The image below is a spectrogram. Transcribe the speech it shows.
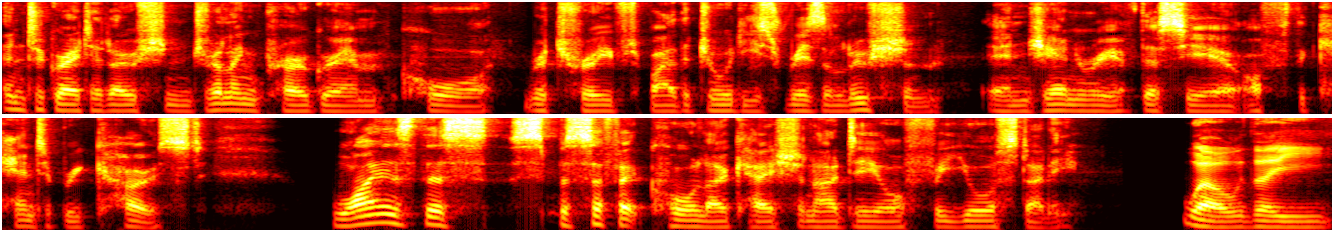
Integrated Ocean Drilling Program core retrieved by the JOIDES Resolution in January of this year off the Canterbury coast. Why is this specific core location ideal for your study? Well, the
